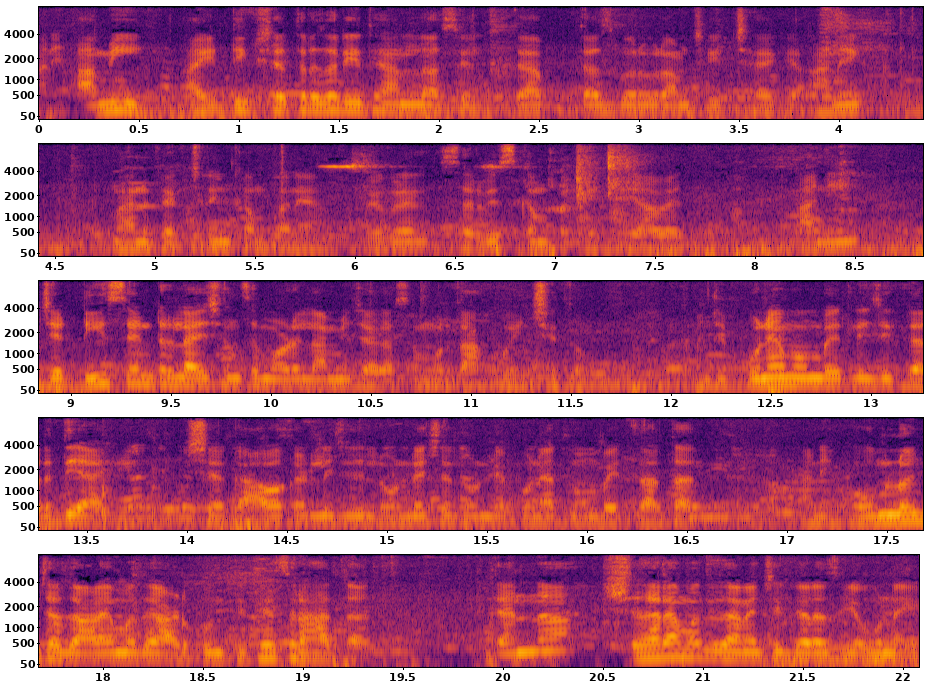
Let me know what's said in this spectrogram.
आणि आम्ही आय टी क्षेत्र जरी इथे आणलं असेल त्या त्याचबरोबर आमची इच्छा आहे की अनेक मॅन्युफॅक्चरिंग कंपन्या वेगवेगळ्या सर्व्हिस कंपन्या इथे याव्यात. आणि जे डिसेंट्रलायझेशनचं मॉडेल आम्ही जगासमोर दाखवू इच्छितो. म्हणजे पुण्या मुंबईतली जी गर्दी आहे श गावाकडली जी लोंडेच्या लोंडे पुण्यात मुंबईत जातात आणि होम लोनच्या जाळ्यामध्ये अडकून तिथेच राहतात त्यांना शहरामध्ये जाण्याची गरज येऊ नये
